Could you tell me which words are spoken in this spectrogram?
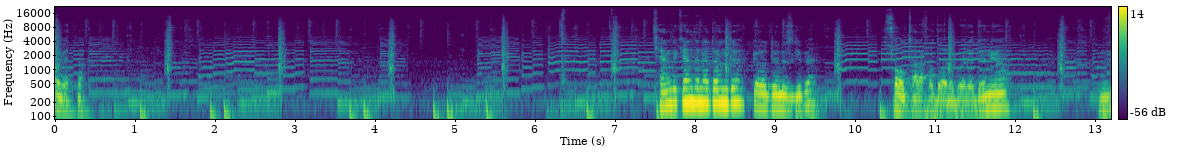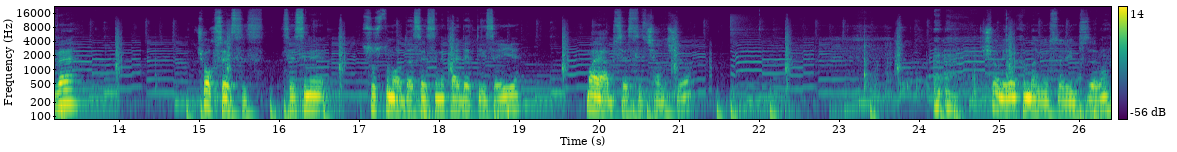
Evet bak. Kendi kendine döndü gördüğünüz gibi. Sol tarafa doğru böyle dönüyor. Ve çok sessiz. Sesini sustum orada sesini kaydettiyse iyi. Bayağı bir sessiz çalışıyor. Şöyle yakından göstereyim size ben.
